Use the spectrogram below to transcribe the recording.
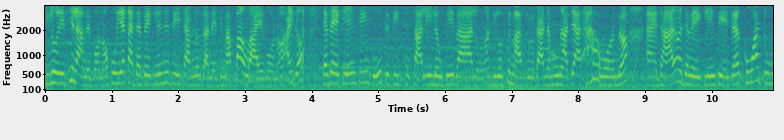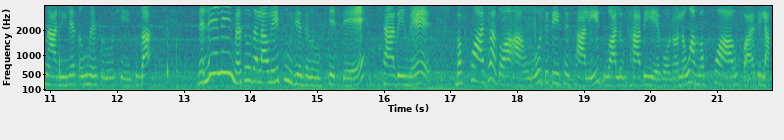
ဒီလိုတွေဖြစ်လာမယ်ပေါ့နော်ဟိုရက်က double cleansing တေချာမလို့တာနဲ့ဒီမှာပေါက်လာရေပေါ့နော်အဲ့တော့ double cleansing ကိုတတိချာချာလေးလုပ်ပေးပါလို့เนาะဒီလိုဖြစ်မှာဆိုလို့ဒါနမူနာပြထားပါပေါ့နော်အဲဒါကတော့ double cleansing အတွက်ကိုကတူနာအနေနဲ့သုံးမယ်ဆိုလို့ရှိရင်သူကနည်းနည်းလေးမဆိုးတလောက်လေးထူခြင်းတလို့ဖြစ်တယ်ဒါပေမဲ့ မဖွာထွက်သွားအောင်လို့တတိချာချာလေးသူကလှုပ်ထားပေးရပေါ့နော်လုံးဝမဖွာဘူးပါဒီလား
